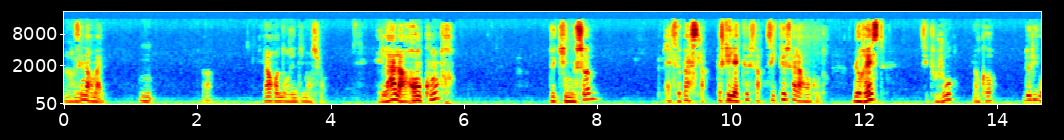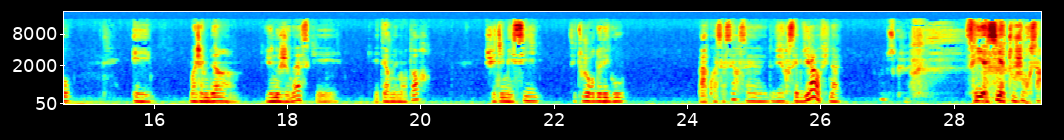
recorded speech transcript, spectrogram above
Ah oui. C'est normal. Mm. Là, on rentre dans une dimension. Et là, la rencontre de qui nous sommes, elle se passe là. Parce qu'il n'y a que ça. C'est que ça la rencontre. Le reste, c'est toujours et encore de l'ego. Et moi, j'aime bien Yunus Jonas, qui, est, qui était un de mes mentors. Je lui ai dit, mais si c'est toujours de l'ego, bah, à quoi ça sert ça, de vivre cette vie-là au final? Parce que- S'il y, y a toujours ça.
